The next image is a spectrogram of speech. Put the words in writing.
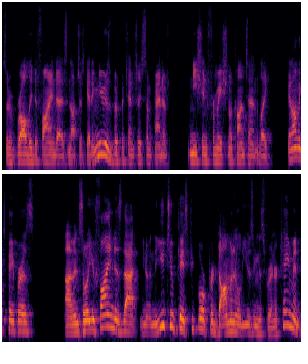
sort of broadly defined as not just getting news, but potentially some kind of niche informational content like economics papers. Um, and so what you find is that, you know, in the YouTube case, people are predominantly using this for entertainment.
